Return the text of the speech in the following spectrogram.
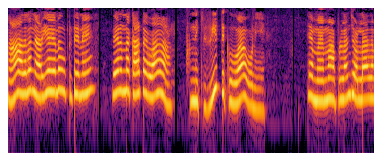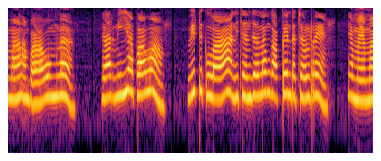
நான் அதெல்லாம் நிறைய இலை விட்டுட்டேனே. வேணும்னா காட்டவா? இன்னைக்கு வீட்டுக்கு வா உனியே ஏம்மா அப்படிலாம் சொல்லாதம்மா நான் பாவம்ல. யார் நீயா பாவம்? வீட்டுக்கு வா நீ செஞ்சதெல்லாம் உங்கள் அப்பன்ட்ட சொல்கிறேன் ஏம்மா ஏம்மா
